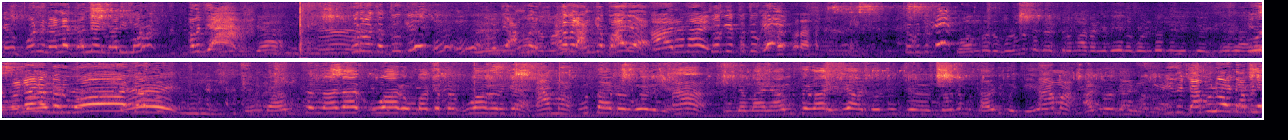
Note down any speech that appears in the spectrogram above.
எங்க பொண்ணு நல்லா கண்ணு அடிக்க அடிக்குமா? குருவத்தை தூக்கி. அங்க அங்க பாரு, தூக்கி இப்ப தூக்கி. ஒன்பது குடும்பத்துக்கு எடுத்துட மாட்டேங்குது. இதை கொண்டு வந்து நிறுத்தி ஏய், இந்த அம்சம்னா கூவாகம் பக்கத்துல கூவாகம் இருக்கு. ஆமா. கூத்தாண்டவர் கோயிலுக்கு. இந்த மாதிரி அம்சம்லாம் இதே அடுத்த வருஷம் இந்த வருஷம் போச்சு. ஆமா. அடுத்த வருஷம். இது டபுள் ஓ டபுள்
